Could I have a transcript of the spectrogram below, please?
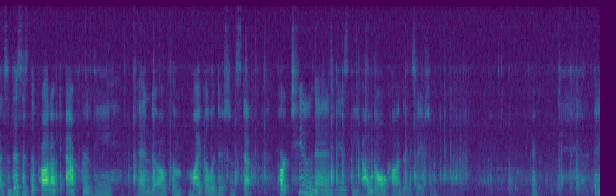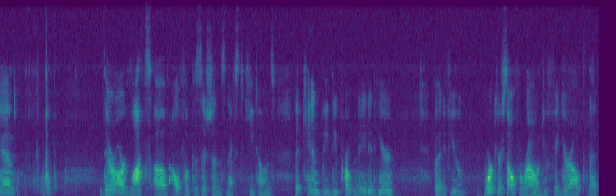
And so this is the product after the end of the Michael addition step. Part two then is the aldol condensation. Okay. And there are lots of alpha positions next to ketones that can be deprotonated here. But if you work yourself around, you figure out that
